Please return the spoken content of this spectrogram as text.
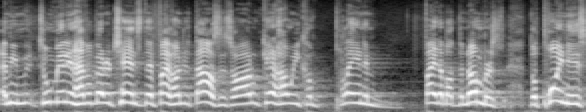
I mean, 2 million have a better chance than 500,000, so I don't care how we complain and fight about the numbers. The point is,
